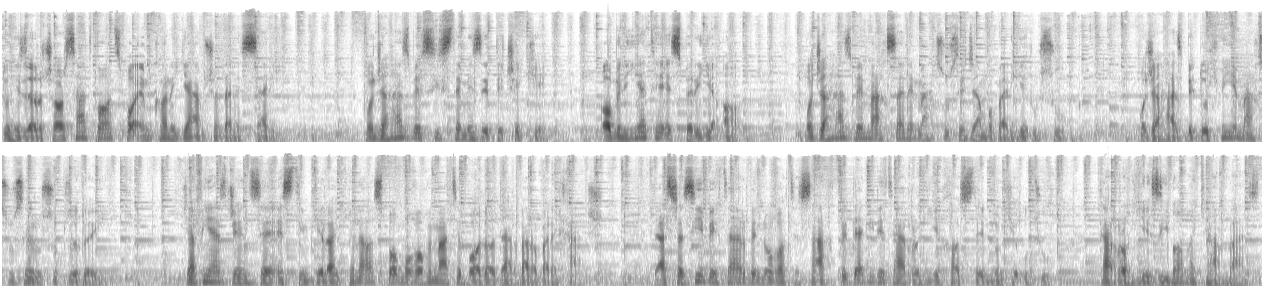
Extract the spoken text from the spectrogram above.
2400 وات با امکان گرم شدن سریع. مجهز به سیستم ضد چکه. قابلیت اسپری آب. مجهز به مخزن مخصوص جمع‌آوری رسوب. مجهز به دکمه مخصوص رسوب زدایی. کفی از جنس SteamGlide Plus با مقاومت بالا در برابر خش دسترسی بهتر به نقاط سخت به دلیل طراحی خاص نوک اتو طراحی زیبا و کم وزن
